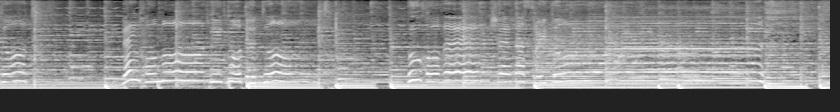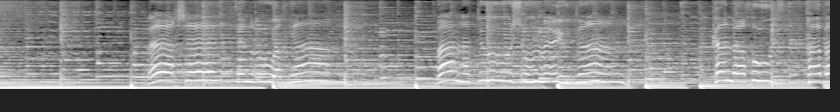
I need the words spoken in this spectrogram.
מתות, בין חומות מתמוטטות, הוא חובש את השריטות. ריח שתן רוח ים, בר נטוש ומיותם, כאן בחוץ הבית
